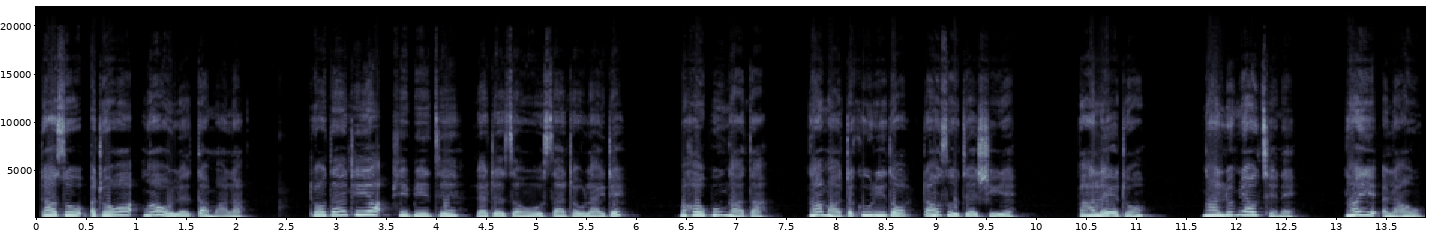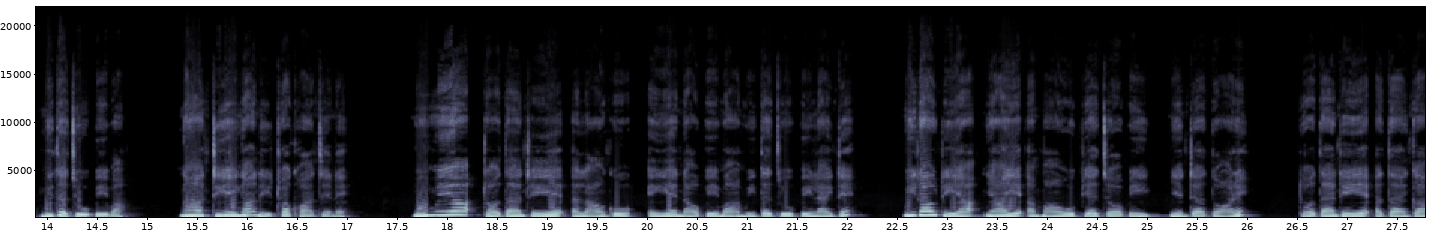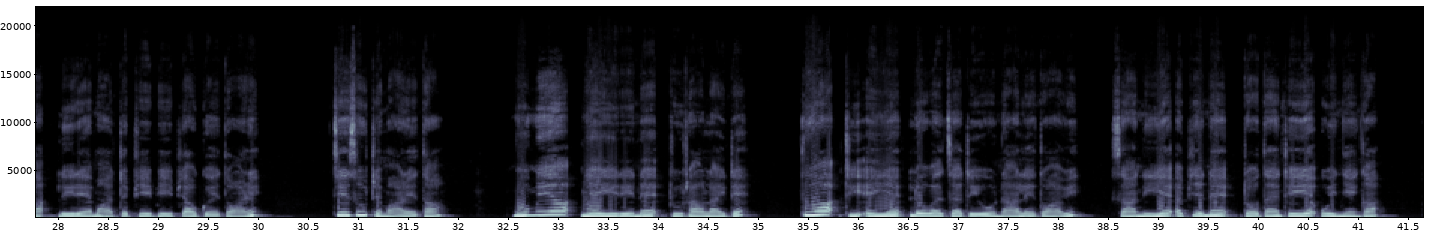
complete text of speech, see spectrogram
ဒါဆိုအတော်ကငါ့ကိုလည်းတတ်မှာလားဒေါ်တန်းထေးကဖြည်းဖြည်းချင်းလက်တစုံကိုစမ်းထုတ်လိုက်တယ်မဟုတ်ဘူးငါသားငါမှတခုတည်းသောတောင်းဆိုချက်ရှိတယ်ဘာလဲအတော်ငါလွတ်မြောက်ချင်တယ်ငါရဲ့အလောင်းကိုမိသက်ကြိုပေးပါငါဒီအိမ်ကနေထွက်ခွာခြင်းတယ် မူမီကဒေါ်တန်းထေးရဲ့အလောင်းကိုအိမ်ရဲ့နောက်ဘေးမှာမိသက်ကြိုပေးလိုက်တယ်မိတော့တည်းကညာရဲ့အမောင်ကိုပြက်ကြော်ပြီးမြင့်တက်သွားတယ်ဒေါ်တန်းထေးရဲ့အတန်ကလေထဲမှာတဖြည်းဖြည်းပျောက်ကွယ်သွားတယ်ကျေးဇူးတင်ပါတယ်သားမူမီကမျက်ရည်တွေနဲ့ဒူးထောင်လိုက်တယ်။သူကဒီအိမ်ရဲ့လိုအပ်ချက်တွေကိုနားလည်သွားပြီ။ဇာနီရဲ့အပြစ်နဲ့ဒေါ်တန်းထေးရဲ့ဝိညာဉ်က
